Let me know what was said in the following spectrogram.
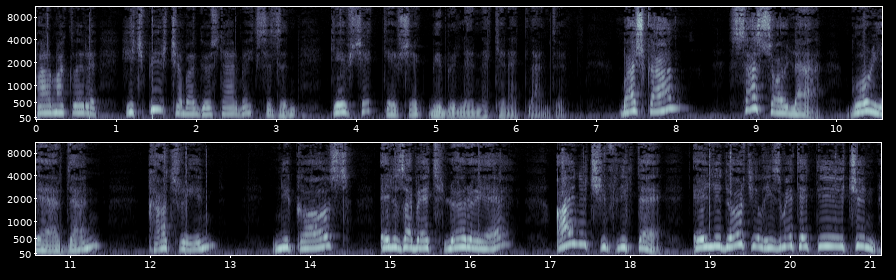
Parmakları hiçbir çaba göstermeksizin gevşek gevşek birbirlerine kenetlendi. Başkan Sasso'yla Gorier'den Katrin, Nikos, Elizabeth Lörö'ye aynı çiftlikte 54 yıl hizmet ettiği için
